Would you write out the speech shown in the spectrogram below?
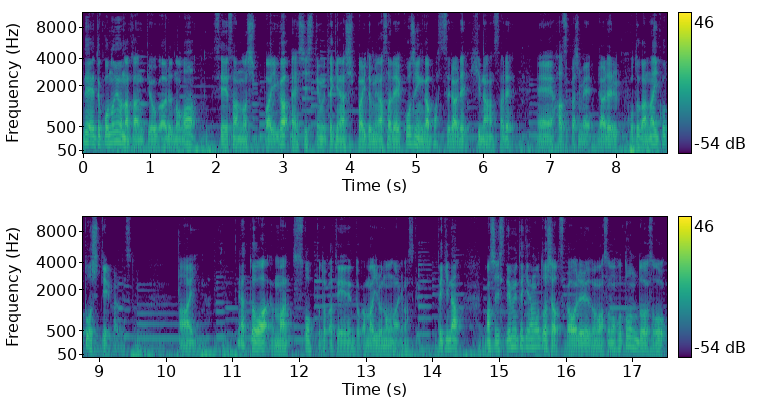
で、えっと、このような環境があるのは生産の失敗がシステム的な失敗とみなされ個人が罰せられ非難され、えー、恥ずかしめられることがないことを知っているからですと。はい、であとは、まあ、ストップとか停電とか、まあ、いろんなものありますけど的な、まあ、システム的なものとしては使われるのはそのほとんど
